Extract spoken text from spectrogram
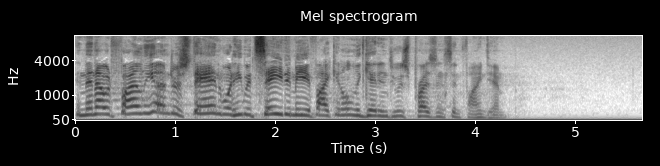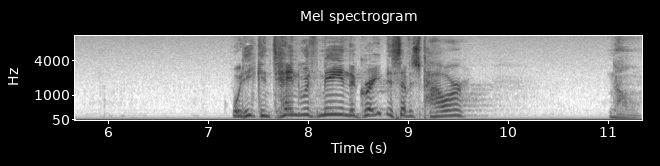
And then I would finally understand what he would say to me if I can only get into his presence and find him. Would he contend with me in the greatness of his power? No.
